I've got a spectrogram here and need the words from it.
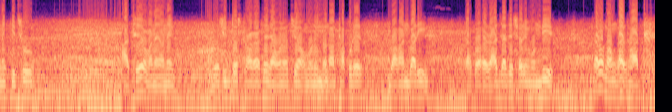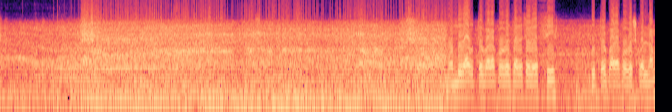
অনেক কিছু আছে মানে অনেক প্রসিদ্ধ স্থান আছে, যেমন হচ্ছে অমরেন্দ্রনাথ ঠাকুরের বাগান বাড়ি তারপর রাজরাজেশ্বরী মন্দির, তারপর গঙ্গার ঘাট। বন্ধুরা, উত্তরপাড়া প্রবেশদ্বারে চলে এসেছি। উত্তরপাড়া প্রবেশ করলাম।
